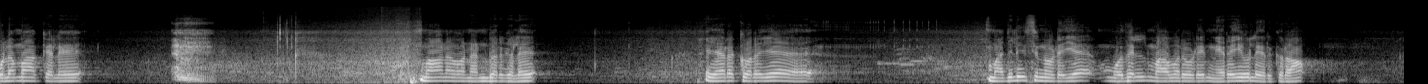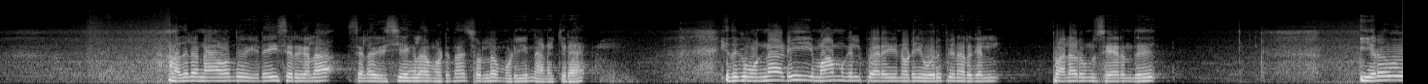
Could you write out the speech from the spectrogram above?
உலமாக்களே மாணவ நண்பர்களே ஏறக்குறைய மஜ்லிஸினுடைய முதல் மாமருடைய நிறைவில் இருக்கிறோம். அதில் நான் வந்து இடைசிறுகளாக சில விஷயங்களை மட்டும்தான் சொல்ல முடியும்னு நினைக்கிறேன். இதுக்கு முன்னாடி இமாம்கள் பேரவையினுடைய உறுப்பினர்கள் பலரும் சேர்ந்து இரவு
